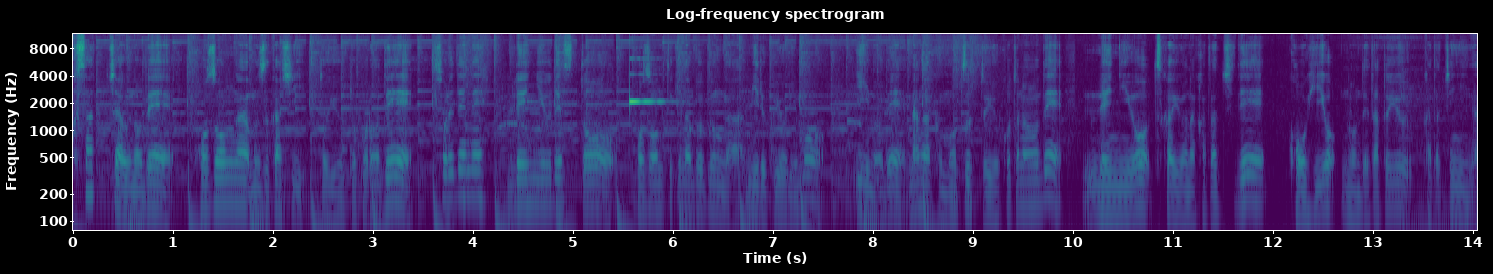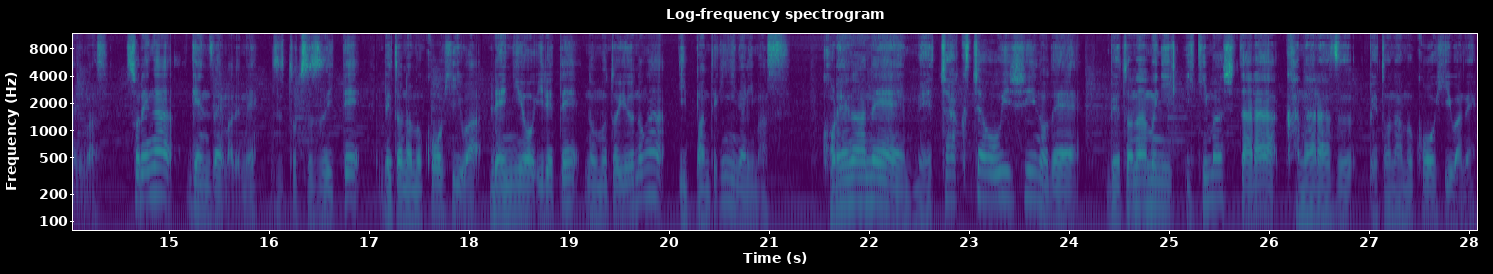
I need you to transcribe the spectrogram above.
腐っちゃうので保存が難しいというところでそれでね練乳ですと保存的な部分がミルクよりもいいので長く持つということなので練乳を使うような形でコーヒーを飲んでたという形になります。それが現在までねずっと続いてベトナムコーヒーは練乳を入れて飲むというのが一般的になります。これがねめちゃくちゃ美味しいのでベトナムに行きましたら必ずベトナムコーヒーはね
